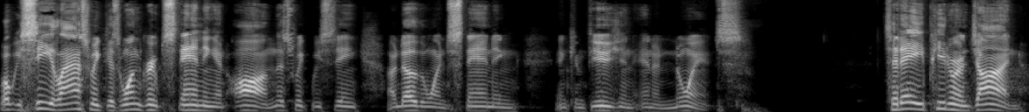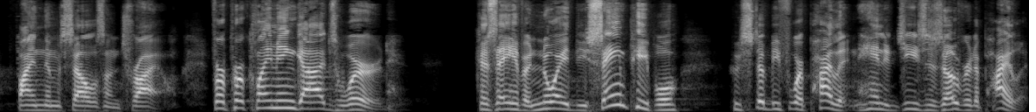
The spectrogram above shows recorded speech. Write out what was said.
what we see last week is one group standing in awe, and this week we see another one standing and confusion and annoyance. Today, Peter and John find themselves on trial for proclaiming God's word because they have annoyed these same people who stood before Pilate and handed Jesus over to Pilate.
